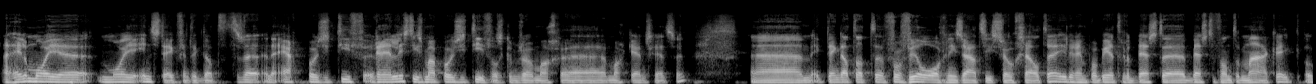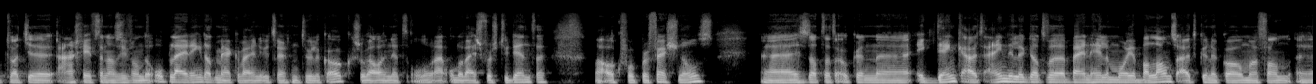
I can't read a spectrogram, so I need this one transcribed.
Een hele mooie, mooie insteek vind ik dat. Het is een, erg positief, realistisch, maar positief, als ik hem zo mag, mag kenschetsen. Um, ik denk dat dat eh, voor veel organisaties zo geldt. Hè? Iedereen probeert er het beste, beste van te maken. Ook wat je aangeeft ten aanzien van de opleiding, dat merken wij in Utrecht natuurlijk ook. Zowel in het onderwijs voor studenten, maar ook voor professionals. Uh, is dat dat ook een. Uh, ik denk uiteindelijk dat we bij een hele mooie balans uit kunnen komen van uh,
